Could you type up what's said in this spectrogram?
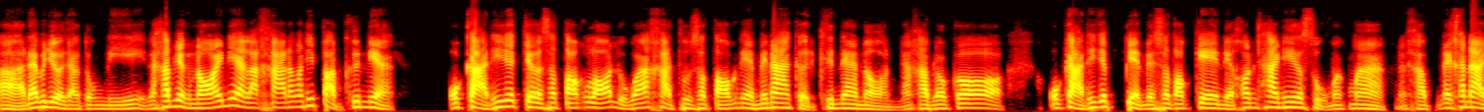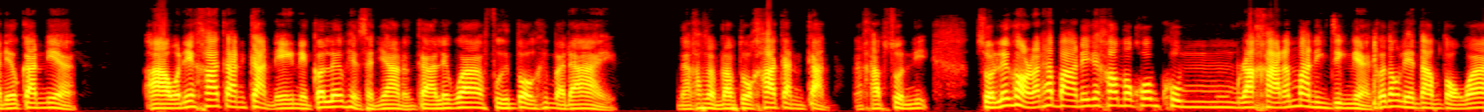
อ่าได้ประโยชน์จากตรงนี้นะครับ อย่างน้อยเนี่ยราคาน้ำมันที่ปรับขึ้นเนี่ย โอกาสที่จะเจอสต็อกลอสหรือว่าขาดทุนสต็อกเนี่ยไม่น่าเกิดขึ้นแน่นอนนะครับแล้วก็โอกาสที่จะเปลี่ยนเป็นสต็อกเกนเนี่ยค่อนข้างที่จะสูงมากๆนะครับในขณะเดียวกันเนี่ยวันนี้ค่าการกันเองเนี่ยก็เริ่มเห็นสัญญาณของการเรียกว่าฟื้นตัวขึ้นมาได้นะครับสำหรับตัวค่าการกันนะครับ ส่วนนี้ส่วนเรื่องของรัฐบาลที่จะเข้ามาควบคุมราคาน้ำมันจริงๆเนี่ยก็ต้องเรียนตามตรงว่า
